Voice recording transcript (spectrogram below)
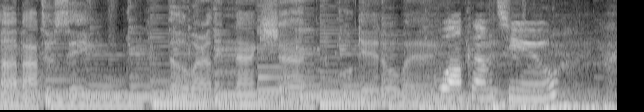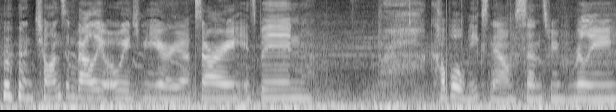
About to see the world in action. We'll get away. Welcome to Johnson Valley OHV area. Sorry, it's been a couple of weeks now since we've really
